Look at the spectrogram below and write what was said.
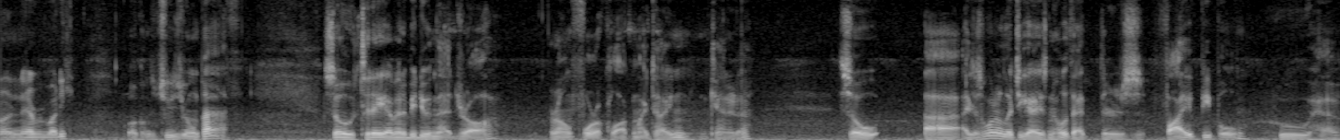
Morning everybody. Welcome to Choose Your Own Path. So today I'm going to be doing that draw around 4 o'clock my time in Canada. So uh, I just want to let you guys know that there's five people who have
